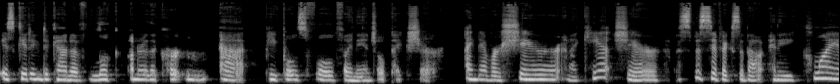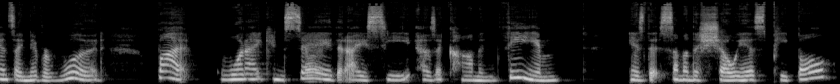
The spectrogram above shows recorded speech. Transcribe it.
is getting to kind of look under the curtain at people's full financial picture. I never share and I can't share specifics about any clients. I never would. But what I can say that I see as a common theme is that some of the showiest people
